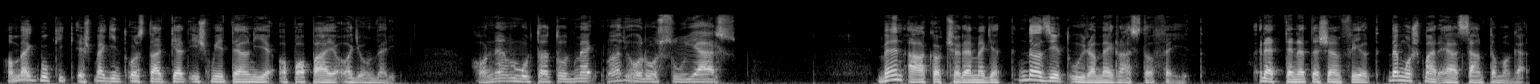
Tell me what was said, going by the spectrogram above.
Ha megbukik, és megint osztályt kell ismételnie, a papája agyonveri. Ha nem mutatod meg, nagyon rosszul jársz. Ben állkapcsa remegett, de azért újra megrázta a fejét. Rettenetesen félt, de most már elszánta magát.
